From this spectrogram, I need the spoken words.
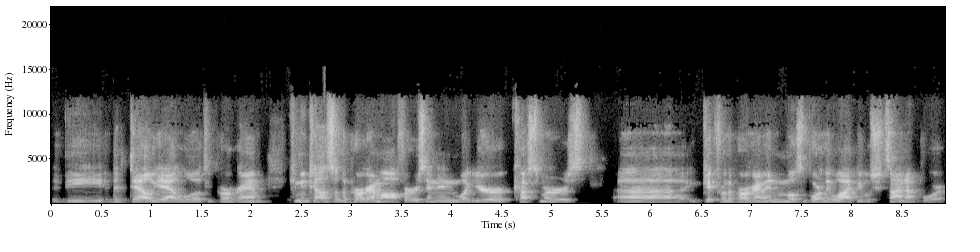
the, the Del Yeah loyalty program, can you tell us what the program offers and, and what your customers uh, get from the program, and most importantly, why people should sign up for it?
